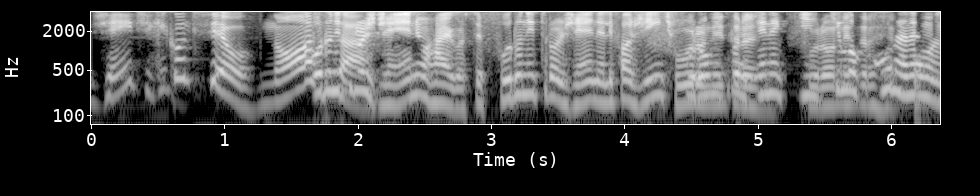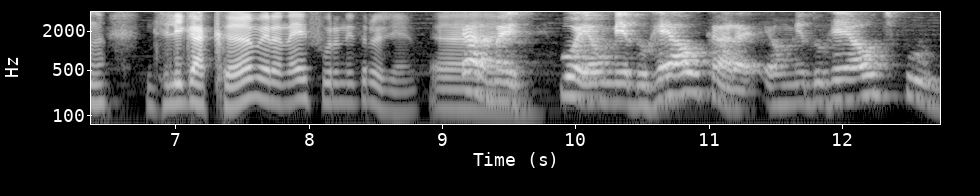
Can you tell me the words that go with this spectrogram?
gente, o que aconteceu? Fura o Nossa! nitrogênio, Raigor. Você fura o nitrogênio. Ele fala, gente, Fura furou nitrogênio aqui. furou Que loucura, né, mano? Desliga a câmera, né? E fura o nitrogênio. Cara, mas, pô, é um medo real, cara. É um medo real, tipo,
